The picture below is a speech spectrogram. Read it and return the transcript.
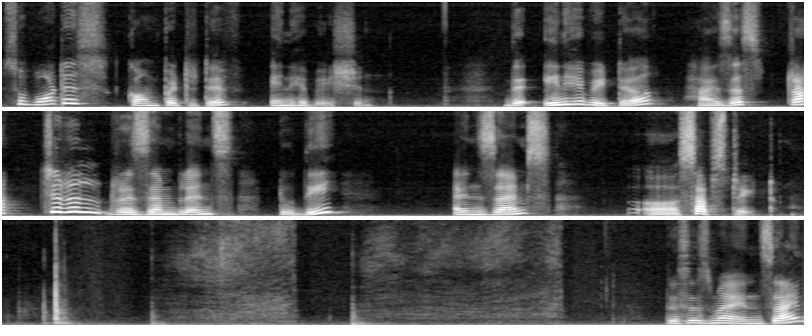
So, what is competitive inhibition? The inhibitor has a structural resemblance to the enzyme's uh, substrate. This is my enzyme.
